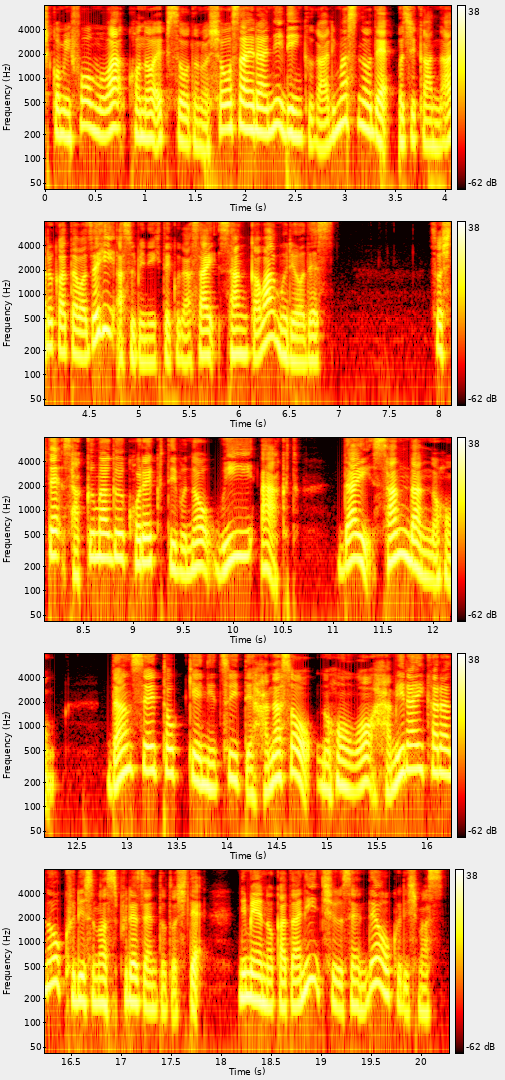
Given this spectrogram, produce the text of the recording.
し込みフォームはこのエピソードの詳細欄にリンクがありますので、お時間のある方はぜひ遊びに来てください。参加は無料です。そして、サクマグコレクティブの We Act 第3弾の本、男性特権について話そうの本をはみらいからのクリスマスプレゼントとして2名の方に抽選でお送りします。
